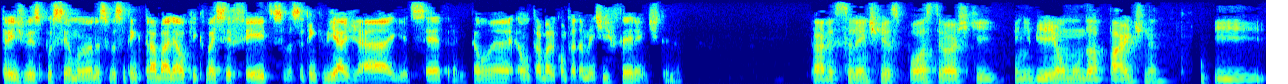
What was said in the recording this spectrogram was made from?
três vezes por semana, se você tem que trabalhar o que, que vai ser feito, se você tem que viajar e etc. Então é, é um trabalho completamente diferente, entendeu? Cara, excelente resposta. Eu acho que NBA é um mundo à parte, né? E,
